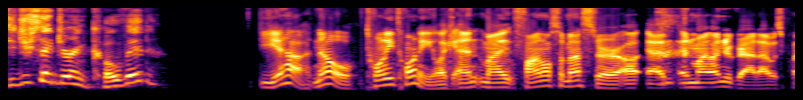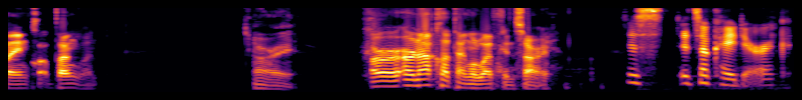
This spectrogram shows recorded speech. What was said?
Did you say during COVID? Yeah, no, 2020, like and my final semester uh, and in my undergrad, I was playing Club Penguin. All right. or, or not Club Penguin Webkin. Sorry. Just it's okay, Derek.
